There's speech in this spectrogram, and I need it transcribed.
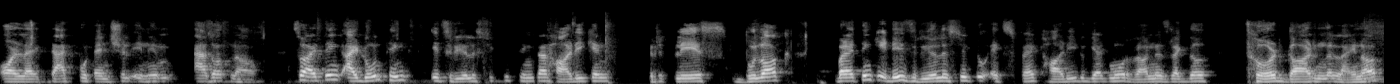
or like that potential in him as of now. So I think I don't think it's realistic to think that Hardy can replace Bullock, but I think it is realistic to expect Hardy to get more run as like the third guard in the lineup.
